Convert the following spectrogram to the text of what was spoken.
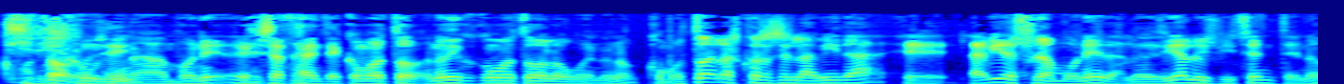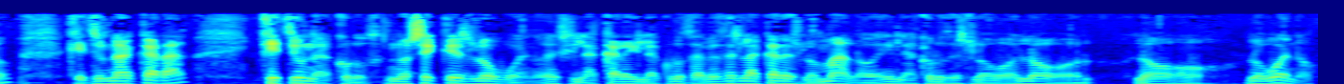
como todo, una moneda, exactamente, como todo, no digo como todo lo bueno, ¿no? Como todas las cosas en la vida, eh, la vida es una moneda, lo decía Luis Vicente, ¿no? Que tiene una cara, que tiene una cruz. No sé qué es lo bueno, ¿eh? si la cara y la cruz. A veces la cara es lo malo, ¿eh? Y la cruz es lo, lo, lo, lo bueno.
